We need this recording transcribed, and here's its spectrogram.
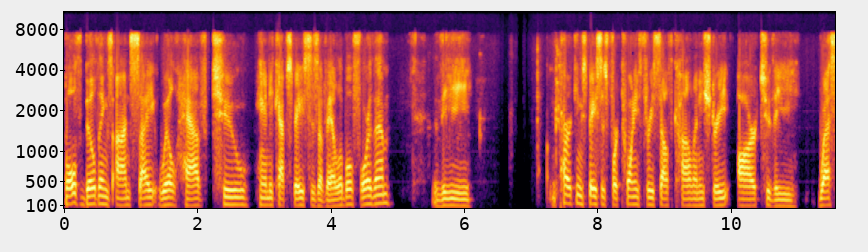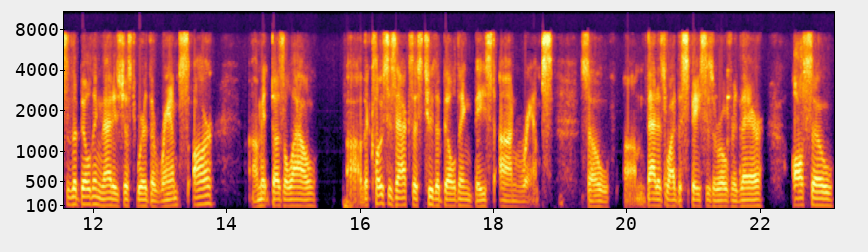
both buildings on site will have two handicap spaces available for them. The parking spaces for 23 South Colony Street are to the west of the building. That is just where the ramps are. Um, it does allow uh, the closest access to the building based on ramps. So um, that is why the spaces are over there. Also,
